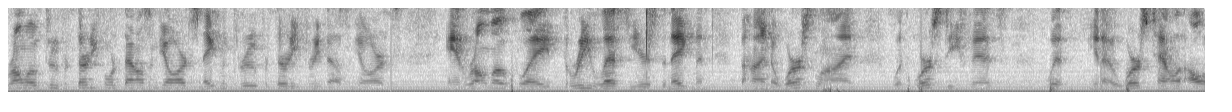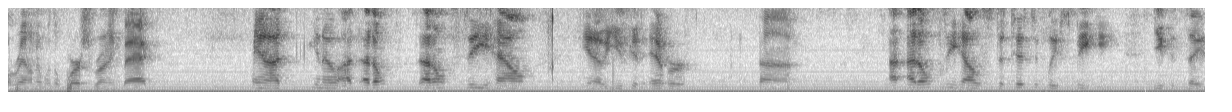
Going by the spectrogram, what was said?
Romo threw for 34,000 yards and Aikman threw for 33,000 yards. And Romo played three less years than Aikman behind a worse line with worse defense, with you know worse talent all around him, with a worse running back. And I, you know, I, I don't, I don't see how, you know, you could ever. Um, I, I don't see how, statistically speaking, you could say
